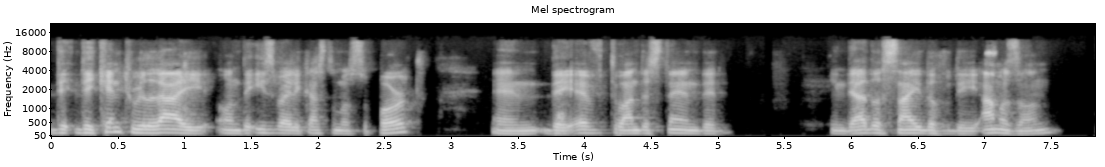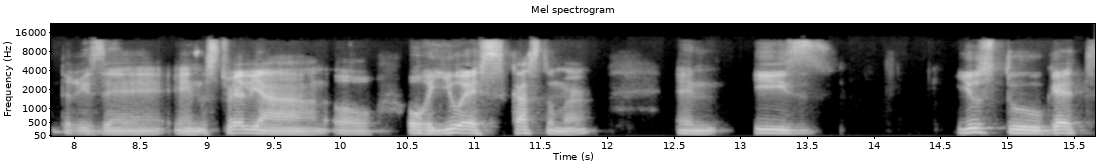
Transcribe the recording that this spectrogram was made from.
they, they can't rely on the Israeli customer support. And they have to understand that in the other side of the Amazon, there is a, an Australian or, or a US customer and is used to get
